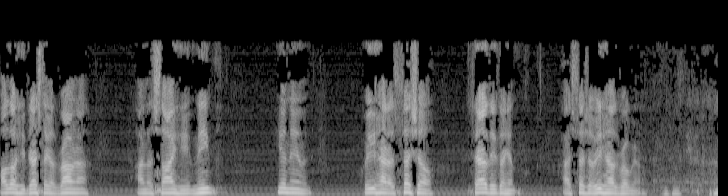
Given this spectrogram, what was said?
Although he dressed like a brahmana, on the side he meat. You name it. We had a special therapy for him, a special rehab program.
